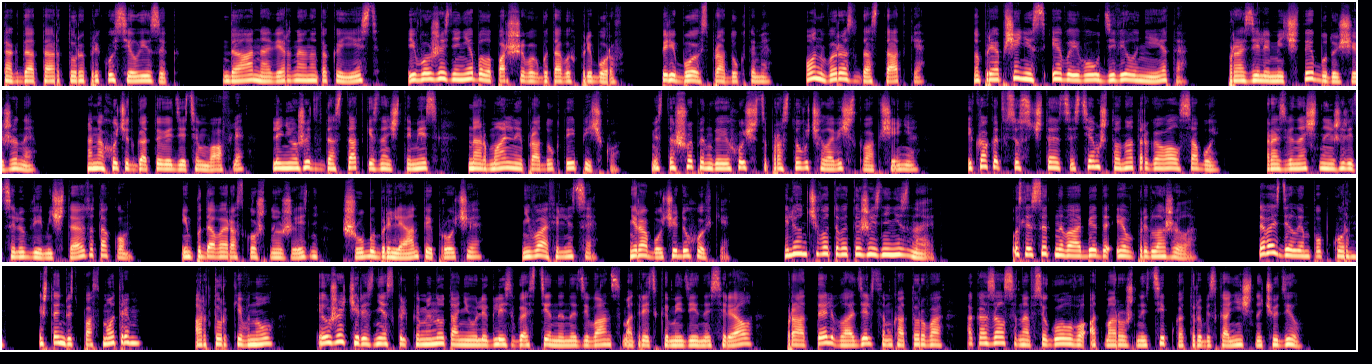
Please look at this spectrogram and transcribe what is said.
Тогда-то Артур прикусил язык. Да, наверное, оно так и есть. В его жизни не было паршивых бытовых приборов, перебоев с продуктами. Он вырос в достатке. Но при общении с Эвой его удивило не это. Поразили мечты будущей жены. Она хочет готовить детям вафли. Для нее жить в достатке значит иметь нормальные продукты и печку. Вместо шопинга ей хочется простого человеческого общения. И как это все сочетается с тем, что она торговала собой? Разве ночные жрицы любви мечтают о таком? Им подавай роскошную жизнь, шубы, бриллианты и прочее. Не вафельницы, не рабочие духовки. Или он чего-то в этой жизни не знает? После сытного обеда Эва предложила. «Давай сделаем попкорн и что-нибудь посмотрим». Артур кивнул, и уже через несколько минут они улеглись в гостиной на диван смотреть комедийный сериал про отель, владельцем которого оказался на всю голову отмороженный тип, который бесконечно чудил.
